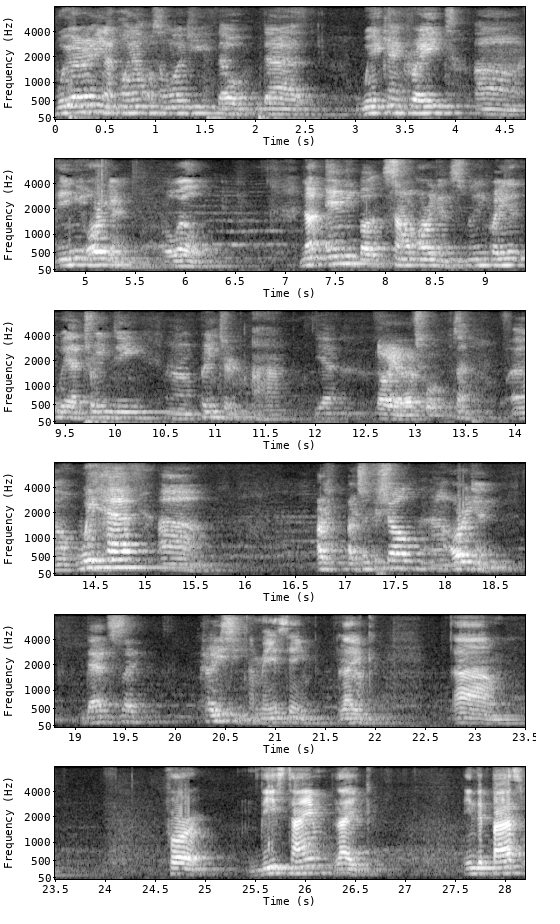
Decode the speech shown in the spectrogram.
we are in a point of technology that, that we can create uh, any organ, or well, not any, but some organs. We can create it with a 3D um, printer. Uh-huh. Yeah. Oh yeah, that's cool. So, uh, we have art- artificial uh, organ. That's like crazy. Amazing. Like, um, for this time, like in the past,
